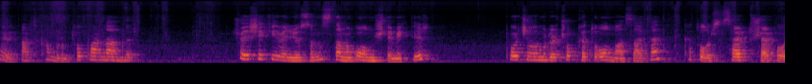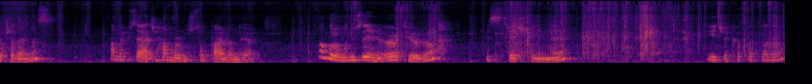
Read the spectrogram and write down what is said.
Evet artık hamurum toparlandı. Şöyle şekil veriyorsanız tamam olmuş demektir. Poğaça hamurları çok katı olmaz zaten. Katı olursa sert düşer poğaçalarınız. Ama güzelce hamurumuz toparlanıyor. Hamurumun üzerini örtüyorum. Bir streç filmle. İyice kapatalım.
